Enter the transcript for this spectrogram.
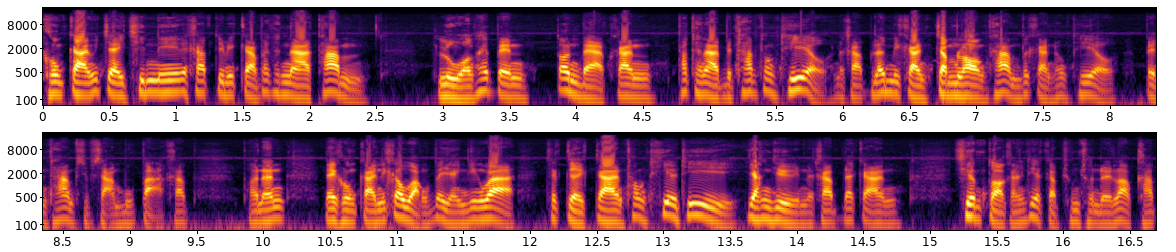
โครงการวิจัยชิ้นนี้นะครับจะมีการพัฒนาถ้ำหลวงให้เป็นต้นแบบการพัฒนาเป็นถ้ำท่องเที่ยวนะครับและมีการจำลองถ้ำเพื่อการท่องเที่ยวเป็นถ้ำ13หมูป่าครับ เพราะฉะนั้นในโครงการนี้ก็หวังเป็นอย่างยิ่งว่าจะเกิดการท่องเที่ยวที่ยั่งยืนนะครับและการเชื่อมต่อการท่องเที่ยวกับชุมชนโดยรอบครับ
